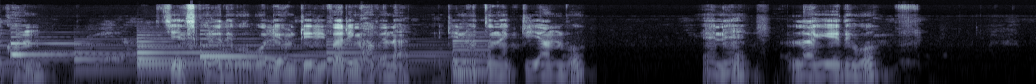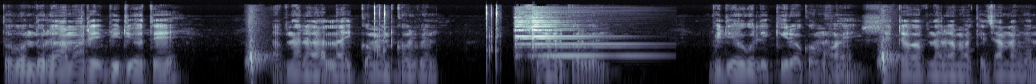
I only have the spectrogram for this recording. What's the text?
এখন চেঞ্জ করে দেব। ভলিউমটি রিপেয়ারিং হবে না, এটি নতুন একটি আনব, এনে লাগিয়ে দেব। তো বন্ধুরা, আমার এই ভিডিওতে আপনারা লাইক কমেন্ট করবেন শেয়ার করবেন। ভিডিওগুলি কীরকম হয় সেটাও আপনারা আমাকে জানাবেন।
